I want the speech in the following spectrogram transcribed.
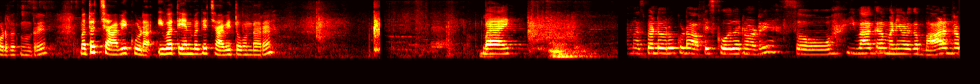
ಕೊಡ್ಬೇಕು ನೋಡ್ರಿ. ಮತ್ತು ಚಾವಿ ಕೂಡ. ಇವತ್ತು ಏನು ಬಗ್ಗೆ ಚಾವಿ ತೊಗೊಂಡಾರ? ಬಾಯ್ ಹಸ್ಬೆಂಡ್ ಅವರು ಕೂಡ ಆಫೀಸ್ಗೆ ಹೋದ್ರು ನೋಡ್ರಿ. ಸೊ ಇವಾಗ ಮನೆಯೊಳಗೆ ಭಾಳ ಅಂದ್ರೆ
